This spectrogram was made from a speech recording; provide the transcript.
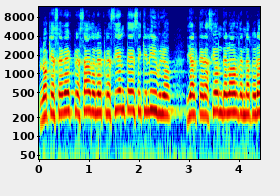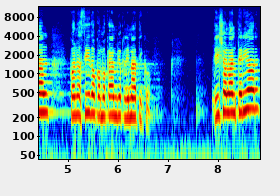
lo que se ve expresado en el creciente desequilibrio y alteración del orden natural conocido como cambio climático. Dicho lo anterior,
